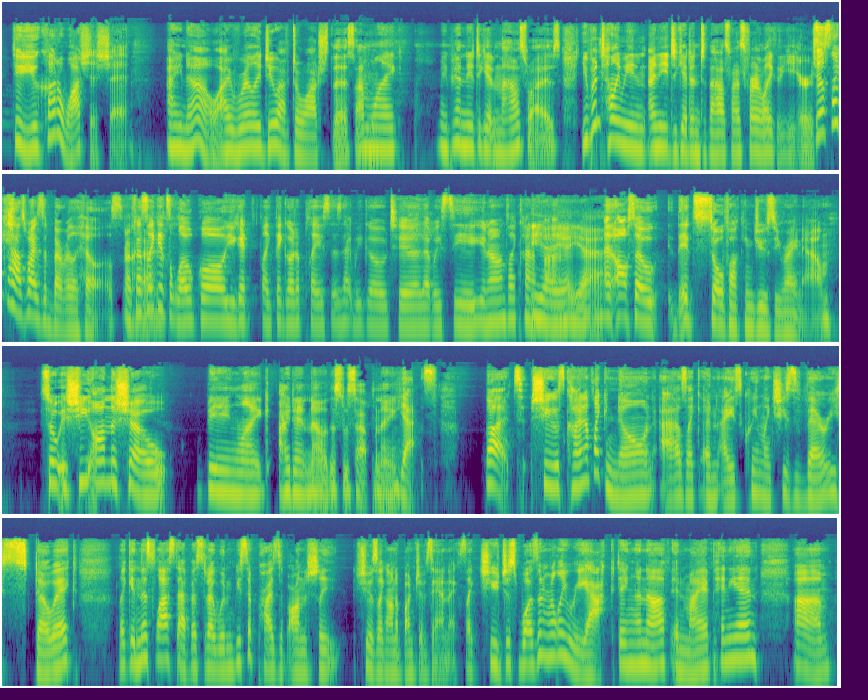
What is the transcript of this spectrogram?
Dude, you gotta watch this shit. I know. I really do have to watch this. Mm-hmm. I'm like, maybe I need to get in the Housewives. You've been telling me I need to get into the Housewives for like years. Just like Housewives of Beverly Hills. Because Okay. like it's local. You get like they go to places that we go to that we see, you know, it's like kind of yeah, fun. yeah, yeah. And also it's so fucking juicy right now. so is she on the show being like, I didn't know this was happening? Yes. But she was kind of like known as like an ice queen. Like she's very stoic. Like in this last episode, I wouldn't be surprised if honestly she was like on a bunch of Xanax. Like she just wasn't really reacting enough, in my opinion. Um,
